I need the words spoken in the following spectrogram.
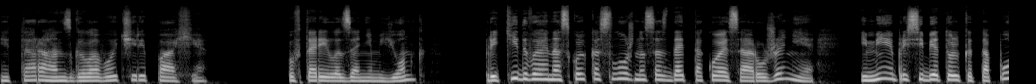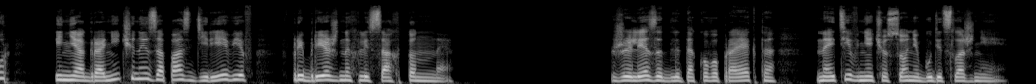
«И таран с головой черепахи», — повторила за ним Йонг, прикидывая, насколько сложно создать такое сооружение, имея при себе только топор и неограниченный запас деревьев прибрежных лесах Тонне. Железо для такого проекта найти в Нечусоне будет сложнее.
